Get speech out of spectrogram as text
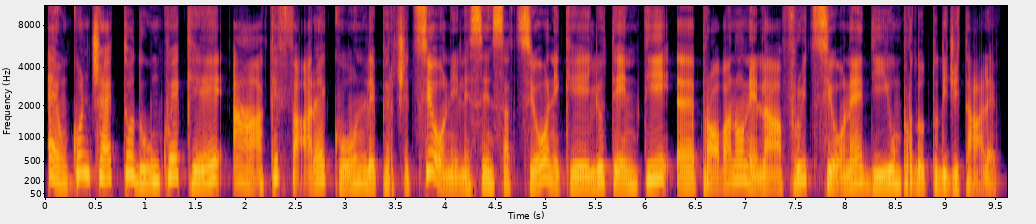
È un concetto dunque che ha a che fare con le percezioni, le sensazioni che gli utenti eh, provano nella fruizione di un prodotto digitale.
